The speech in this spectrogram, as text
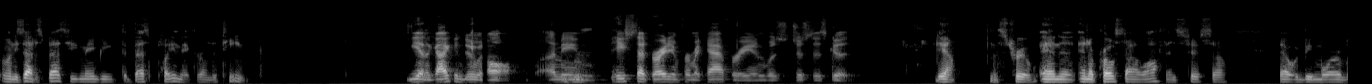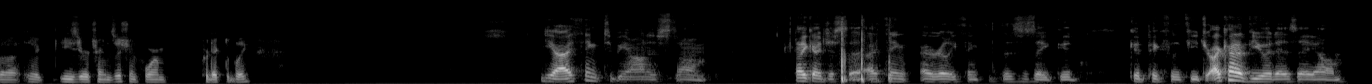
when he's at his best, he may be the best playmaker on the team. yeah, the guy can do it all. I mean, Mhm. he stepped right in for McCaffrey and was just as good. Yeah, that's true, and in a pro style offense too. So that would be more of a, a easier transition for him, predictably. Yeah, I think to be honest, um, like I just said, I think I really think that this is a good, good pick for the future. I kind of view it as a um,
